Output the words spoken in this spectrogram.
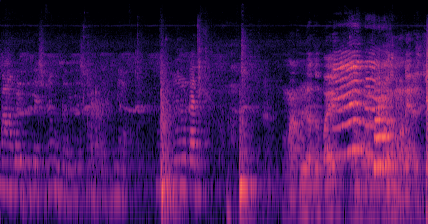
মামার বাড়ি দিতে আসবে না মোটা দিতে আসবে মোটা দিতে যত পায়ে মোটর কথা মনে হয়ে গেছে।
